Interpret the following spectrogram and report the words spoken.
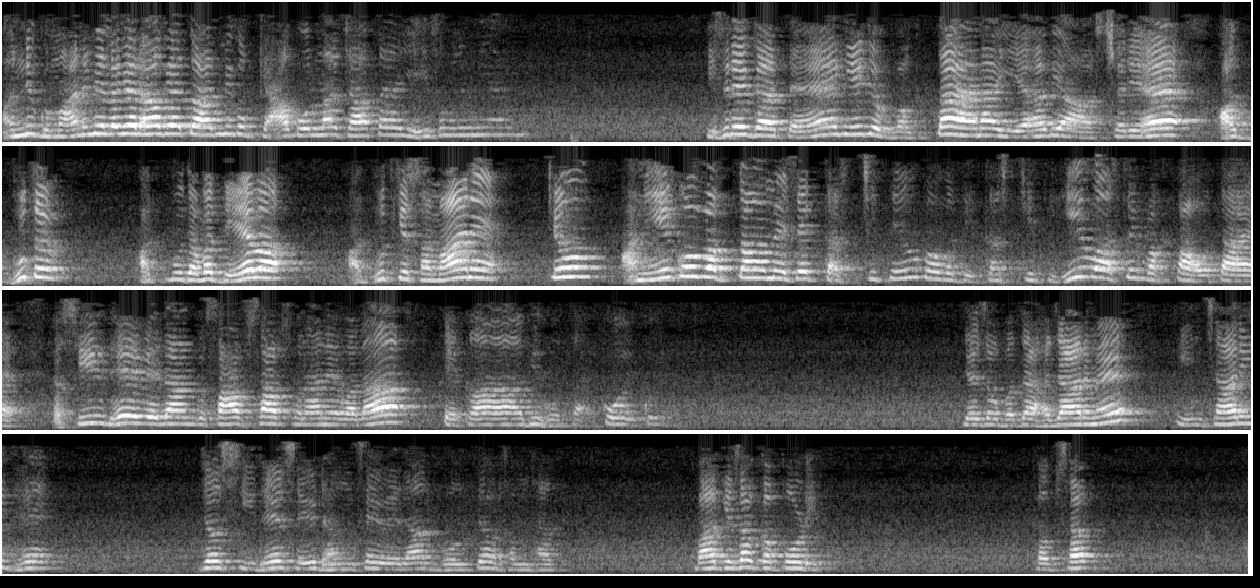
अन्य घुमाने में लगे रह गए तो आदमी को क्या बोलना चाहता है, यही समझ में नहीं आएगी इसलिए कहते हैं कि ये जो वक्ता है ना, यह भी आश्चर्य है। अद्भुत अद्भुत देव अद्भुत के समान है। क्यों? अनेकों वक्ताओं में से कश्चित भवती, कश्चित ही वास्तविक वक्ता होता है। तो सीधे वेदांत साफ़ साफ़ सुनाने वाला एकाधि होता है, कोई कोई। जैसे बता, हज़ार में तीन चार ही थे, जो सीधे सही ढंग से वेदांत बोलते और समझाते। बाकी सब कपोड़ी, कब सब?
